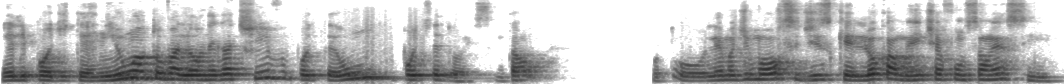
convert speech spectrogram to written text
ele pode ter nenhum autovalor negativo, pode ter 1, pode ter 2. Então, o, o lema de Morse diz que localmente a função é assim.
